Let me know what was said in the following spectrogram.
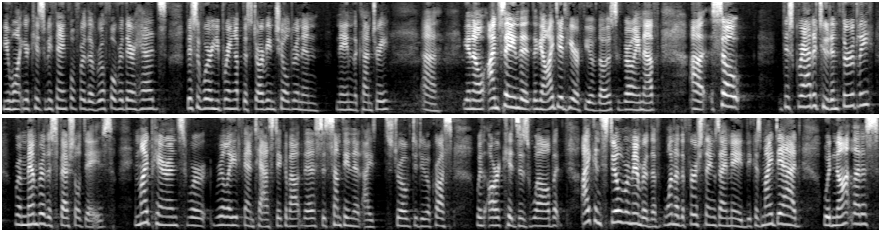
You want your kids to be thankful for the roof over their heads. This is where you bring up the starving children and name the country. Uh, you know, I'm saying that, you know, I did hear a few of those growing up. Uh, so, this gratitude. And thirdly, remember the special days. And my parents were really fantastic about this. It's something that I strove to do across with our kids as well. But I can still remember the, one of the first things I made because my dad would not let us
